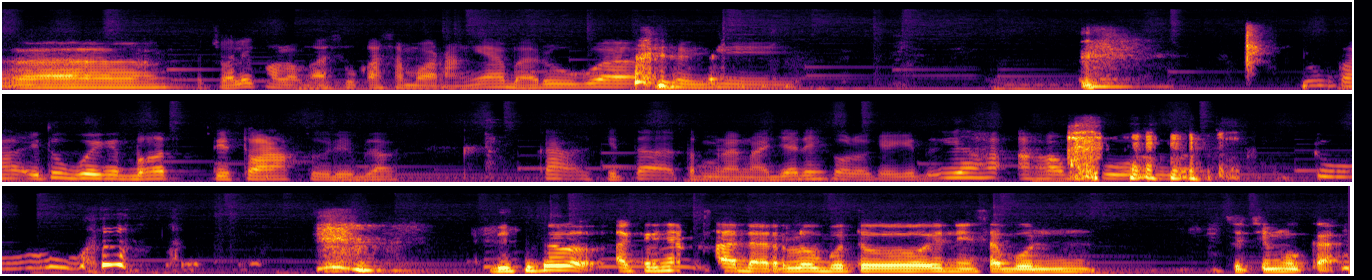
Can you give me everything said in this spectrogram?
Ah. kecuali kalau nggak suka sama orangnya baru gue ini. Sumpah, itu gue inget banget ditolak tuh dia bilang kak kita temenan aja deh kalau kayak gitu. Ya ampun tuh di situ akhirnya sadar lu butuh ini sabun cuci muka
